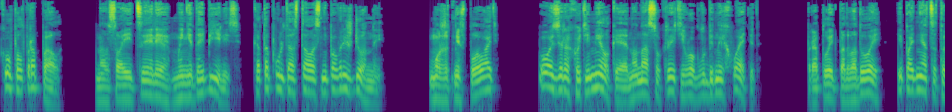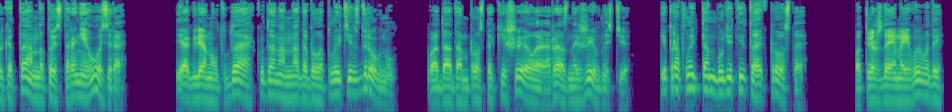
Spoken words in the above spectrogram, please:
Купол пропал, но своей цели мы не добились. Катапульта осталась неповрежденной. Может, не всплывать? Озеро хоть и мелкое, но нас укрыть его глубины хватит. Проплыть под водой и подняться только там, на той стороне озера. Я глянул туда, куда нам надо было плыть, и вздрогнул. Вода там просто кишела разной живностью и проплыть там будет не так просто. Подтверждая мои выводы,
